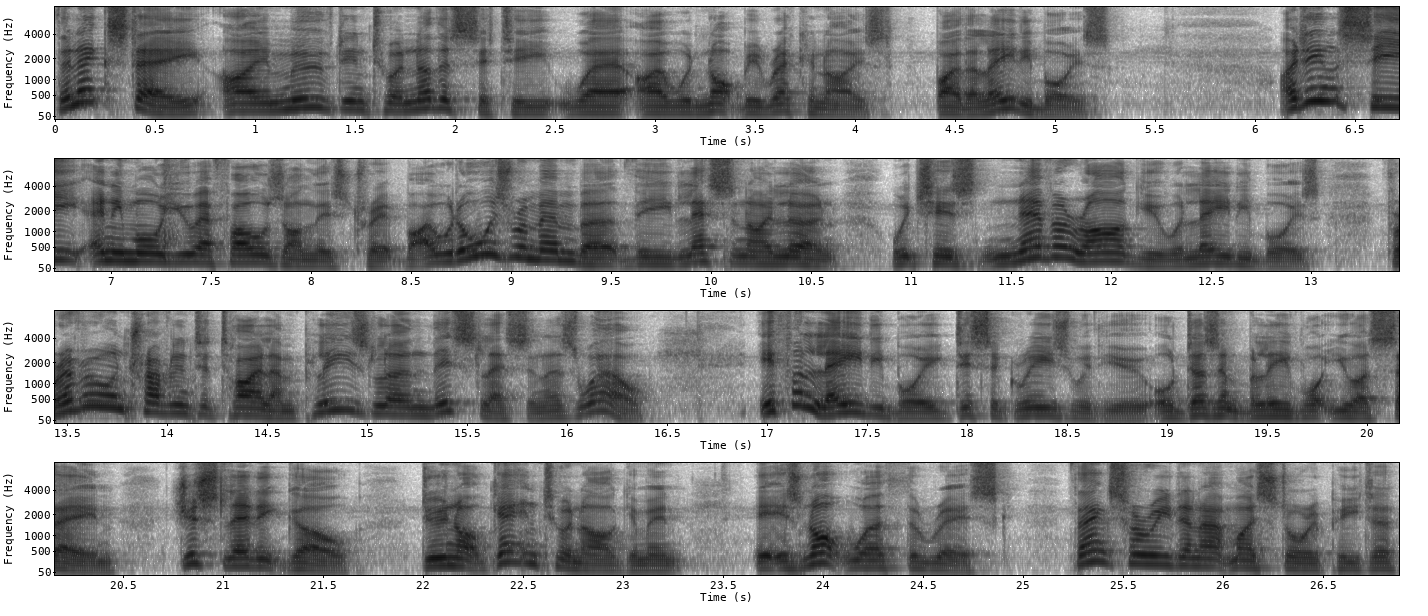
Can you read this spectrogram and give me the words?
The next day, I moved into another city where I would not be recognized by the ladyboys. I didn't see any more UFOs on this trip, but I would always remember the lesson I learned, which is never argue with ladyboys. For everyone traveling to Thailand, please learn this lesson as well. If a ladyboy disagrees with you or doesn't believe what you are saying, just let it go. Do not get into an argument. It is not worth the risk. Thanks for reading out my story, Peter.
